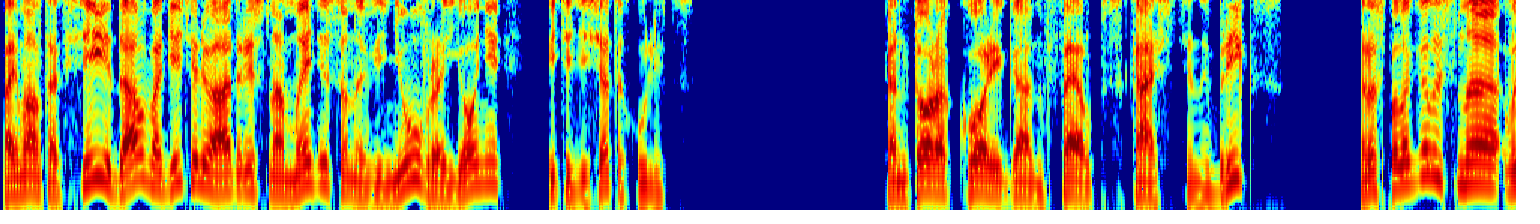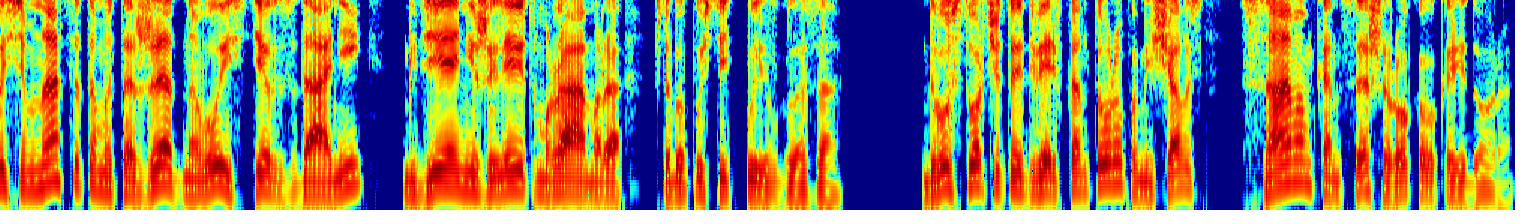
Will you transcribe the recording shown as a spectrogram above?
Поймал такси и дал водителю адрес на Мэдисон-авеню в районе 50-х улиц. Контора Корриган, Фелпс, Кастин и Брикс располагалась на восемнадцатом этаже одного из тех зданий, где не жалеют мрамора, чтобы пустить пыль в глаза. Двустворчатая дверь в контору помещалась в самом конце широкого коридора.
